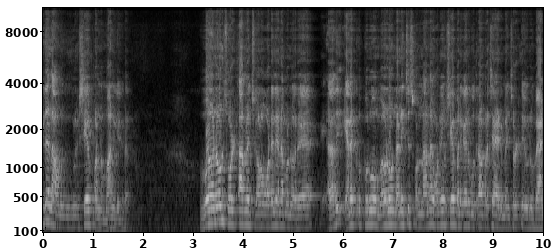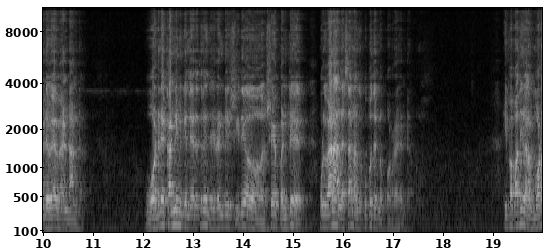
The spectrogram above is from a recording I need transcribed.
இதை நான் உனக்கு உங்களுக்கு ஷேவ் பண்ணுமான்னு கேட்குறாரு வேணும்னு சொல்லிட்டாருன்னு வச்சுக்கோங்க. உடனே என்ன பண்ணுவார்? அதாவது எனக்கு புருவம் வேணும்னு நினச்சி சொன்னான்னா உடனே ஷேவ் பண்ணி கையில் ஊத்துறா பிரச்சனை ஆகிடுமேன்னு சொல்லிட்டு இவர் வேண்டவே வேண்டான்ட்டார். உடனே கண்ணி மிக்க நேரத்தில் இந்த ரெண்டு இதையும் ஷேவ் பண்ணிட்டு உங்களுக்கு வேணாம் இல்லை சார் நான் அந்த குப்பை தட்டில் போடுறேன்ட்டார் இப்போ பார்த்தீங்கன்னா முட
